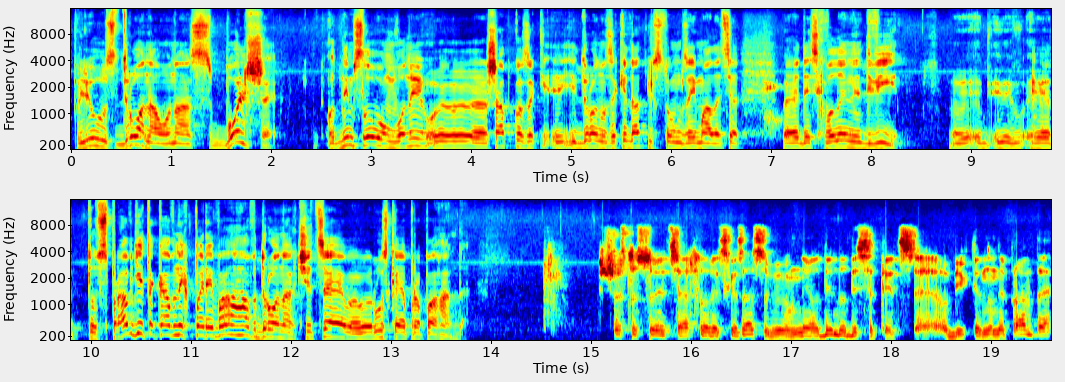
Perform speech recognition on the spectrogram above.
плюс дрона у нас більше. Одним словом, вони е, шапко і дронозакидательством займалися е, десь хвилини дві. Е, То справді така в них перевага в дронах, чи це руська пропаганда? Що стосується артилерійських засобів, не один до десяти це об'єктивно неправда.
